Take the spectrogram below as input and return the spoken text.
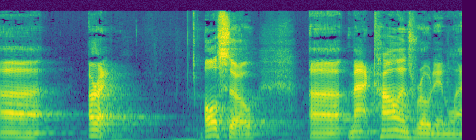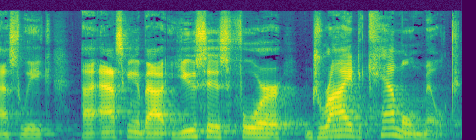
Uh, all right. Also, uh, Matt Collins wrote in last week asking about uses for dried camel milk.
